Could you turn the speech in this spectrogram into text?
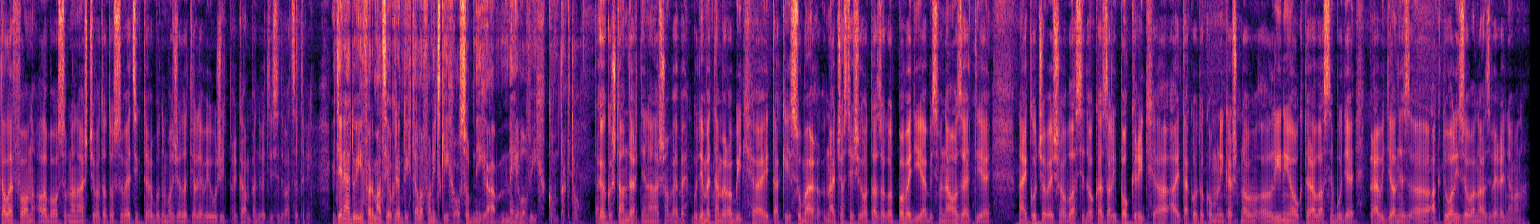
telefón alebo osobná návšteva. Toto sú veci, ktoré budú môcť žiadatelia využiť pre kampaň 2023. Kde nájdú informácie okrem tých telefonických, osobných a mailových kontaktov? Tak ako štandardne na našom webe. Budeme tam robiť aj taký sumár najčastejších otázok odpovedí, aby sme naozaj tie najkľúčovejšie oblasti dokázali pokryť aj takouto komunikačnou e, líniou, ktorá vlastne bude pravidelne e, aktualizovaná a zverejňovaná.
